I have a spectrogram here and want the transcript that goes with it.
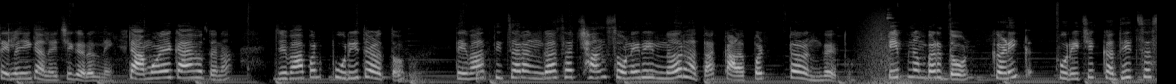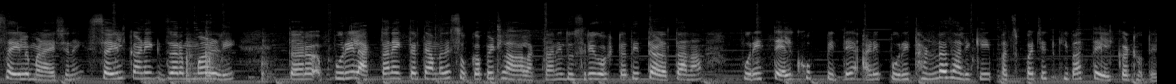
तेलही घालायची गरज नाही. त्यामुळे काय होतं ना जेव्हा आपण पुरी तळतो तेव्हा तिचा रंग असा छान सोनेरी न राहता काळपट्ट रंग येतो. टिप नंबर दोन कणिक पुरीची कधीच सैल मळायची नाही. सैल कणिक जर मळली तर पुरी लागताना एकतर त्यामध्ये सुकपीठ लावावं लागतं. आणि दुसरी गोष्ट ती तळताना पुरी तेल खूप पिते आणि पुरी थंड झाली की पचपचित किंवा तेलकट होते.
